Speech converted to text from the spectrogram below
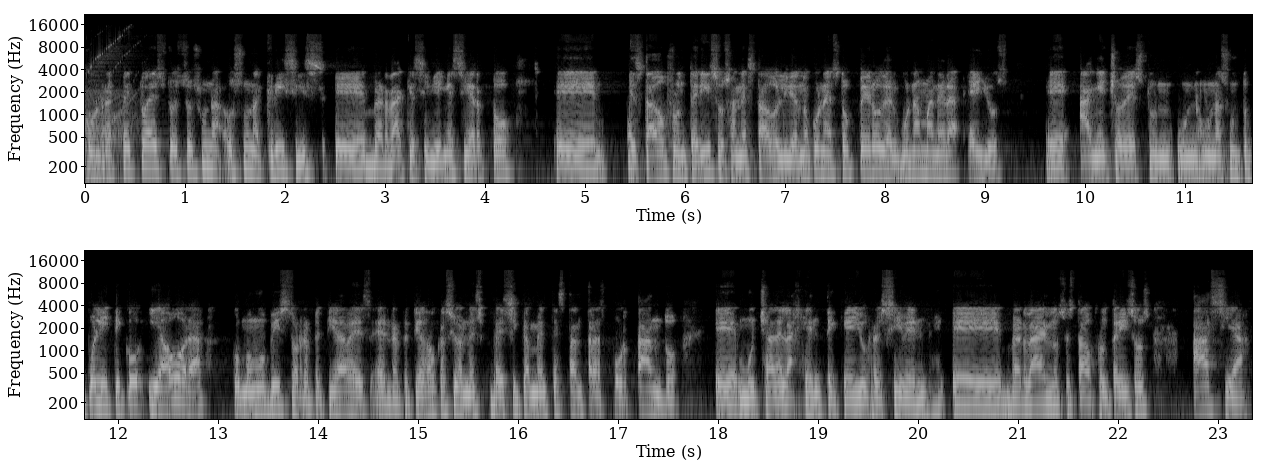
Con respecto a esto, esto es una, es una crisis, eh, ¿verdad? Que si bien es cierto, eh, estados fronterizos han estado lidiando con esto, pero de alguna manera ellos eh, han hecho de esto un, un, asunto político y ahora, como hemos visto repetida vez, en repetidas ocasiones, básicamente están transportando eh, mucha de la gente que ellos reciben, eh, ¿verdad?, en los estados fronterizos hacia,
